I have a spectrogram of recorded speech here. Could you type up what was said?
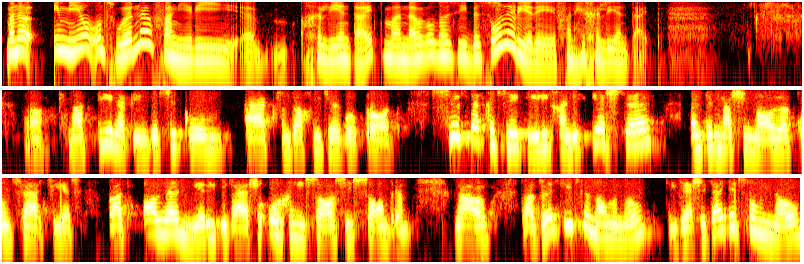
Maar nou Emil, ons hoor nou van hierdie uh, geleentheid, maar nou wil ons die besonderhede hê van die geleentheid. Ja, natuurlik in besoek om ek vandag met jou wil praat. Soos ek gesê het, hierdie gaan die eerste internasionale konsert wees wat alle neurodiverse organisasies saambring. Nou, dat is fenomenaal. Diversiteit is fenomenaal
